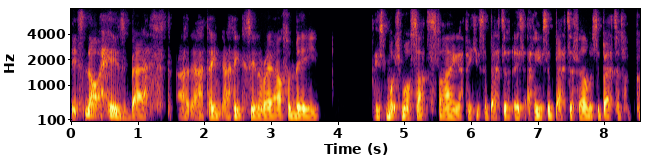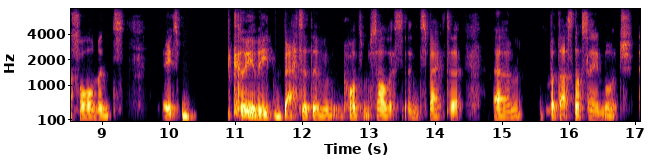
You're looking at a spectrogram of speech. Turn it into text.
It's not his best. I, I think. I think Casino Royale for me is much more satisfying. I think it's a better. It's, I think it's a better film. It's a better performance. It's clearly better than Quantum of Solace and Spectre. Um, but that's not saying much.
